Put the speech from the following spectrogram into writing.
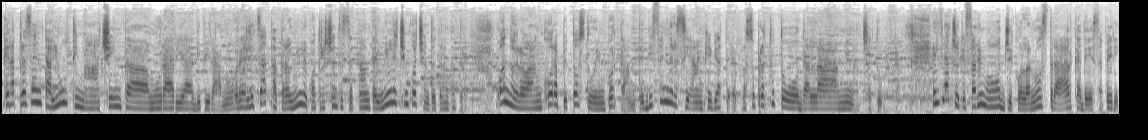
che rappresenta l'ultima cinta muraria di Pirano realizzata tra il 1470 e il 1533 quando era ancora piuttosto importante difendersi anche via terra soprattutto dalla minaccia turca. Il viaggio che faremo oggi con la nostra Arca dei Saperi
